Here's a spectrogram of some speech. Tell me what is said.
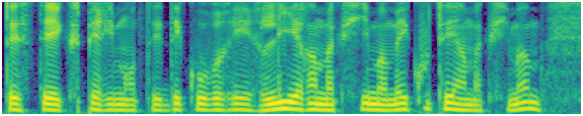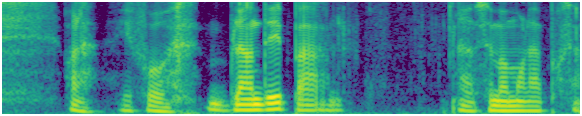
tester, expérimenter, découvrir, lire un maximum, écouter un maximum. Voilà, il faut blinder pas euh, ce moment-là pour ça.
